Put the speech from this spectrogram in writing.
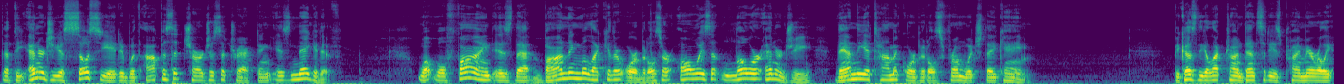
that the energy associated with opposite charges attracting is negative. What we'll find is that bonding molecular orbitals are always at lower energy than the atomic orbitals from which they came. Because the electron density is primarily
